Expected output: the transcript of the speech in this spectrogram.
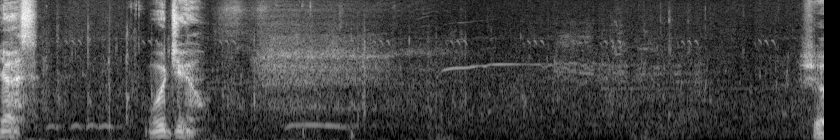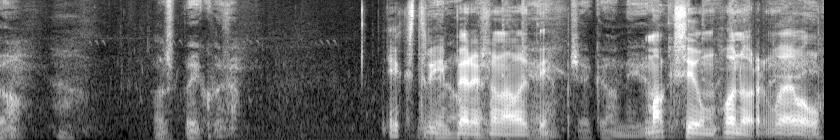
Yes. Would you? Sure. I'll speak with him. Extreme Get on back to personality. camp, check on the others. Maximum honor level.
